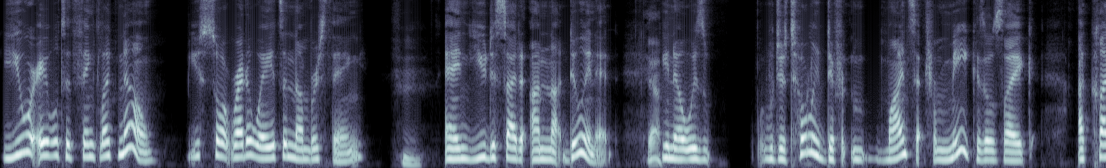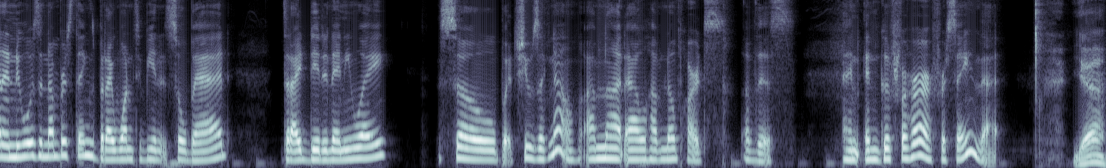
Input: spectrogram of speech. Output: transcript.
you were able to think like no you saw it right away it's a numbers thing Hmm. and you decided i'm not doing it Yeah. you know it was which is a totally different mindset from me because i was like i kind of knew it was a numbers things but i wanted to be in it so bad that i did it anyway so but she was like no i'm not i'll have no parts of this and and good for her for saying that Yeah,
